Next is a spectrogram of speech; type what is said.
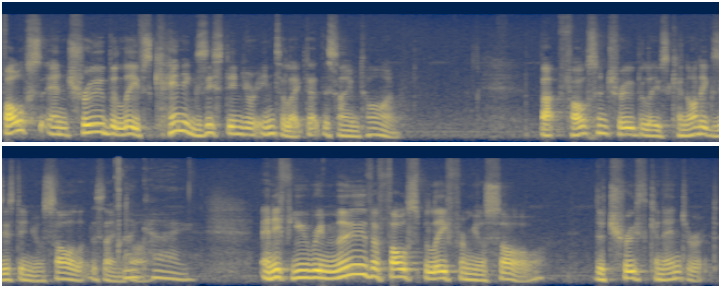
false and true beliefs can exist in your intellect at the same time. But false and true beliefs cannot exist in your soul at the same time. Okay. And if you remove a false belief from your soul, the truth can enter it.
